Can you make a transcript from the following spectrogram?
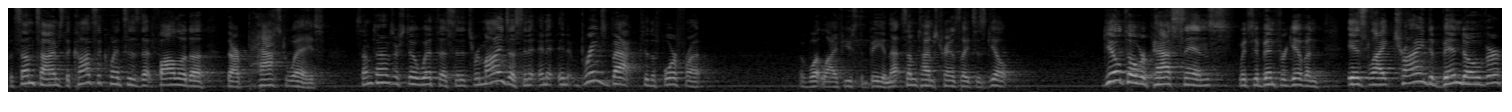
But sometimes the consequences that follow the, our past ways sometimes are still with us. And it reminds us and it, and, it, and it brings back to the forefront of what life used to be. And that sometimes translates as guilt. Guilt over past sins, which have been forgiven, is like trying to bend over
